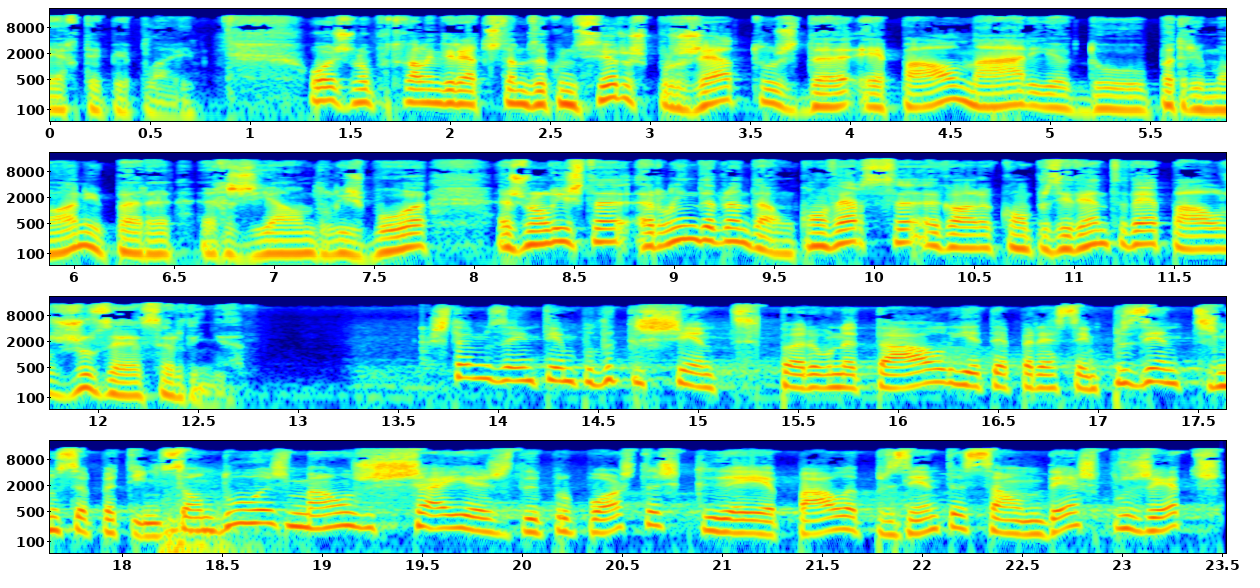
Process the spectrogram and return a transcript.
RTP Play. Hoje no Portugal em Direto estamos a conhecer os projetos da EPAL na área do património para a região de Lisboa. A jornalista Arlinda Brandão conversa agora com o presidente da EPAL, José Sardinha. Estamos em tempo decrescente para o Natal e até parecem presentes no sapatinho. São duas mãos cheias de propostas que a EPAL apresenta. São 10 projetos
